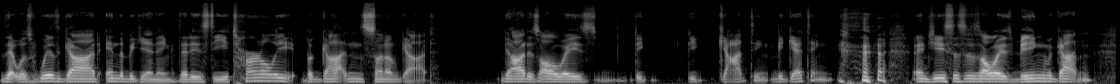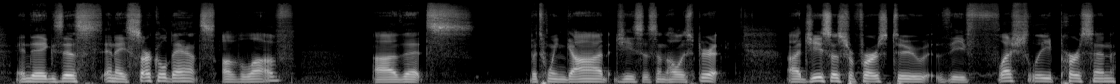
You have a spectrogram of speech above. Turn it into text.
that was with God in the beginning, that is the eternally begotten Son of God. God is always be- begetting, begetting, and Jesus is always being begotten, and they exist in a circle dance of love uh, that's between God, Jesus, and the Holy Spirit. Uh, Jesus refers to the fleshly person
